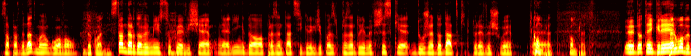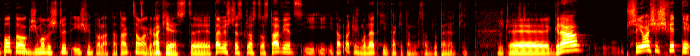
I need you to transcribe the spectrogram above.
zapewne nad moją głową Dokładnie. w standardowym miejscu pojawi się e, link do prezentacji gry, gdzie prezentujemy wszystkie duże dodatki, które wyszły e, Komplet, komplet. E, do tej gry. Perłowy potok, zimowy szczyt i świętolata, tak? Cała gra. Tak jest. E, Tam jeszcze jest krostostawiec i, i, i tam jakieś monetki, takie tam są duperelki. Rzeczywiście. E, gra przyjęła się świetnie.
